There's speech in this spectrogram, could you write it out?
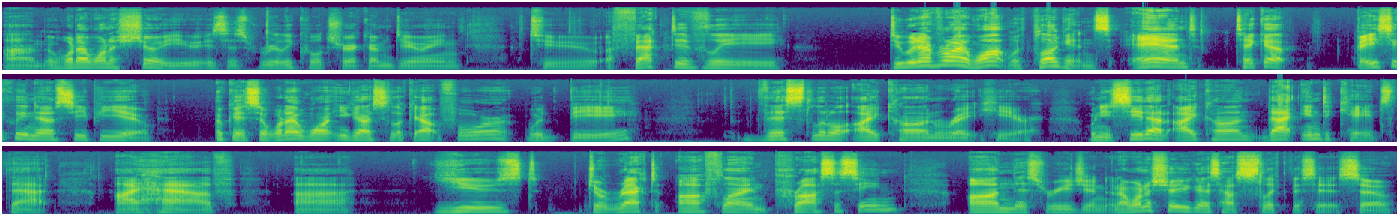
Um, and what I want to show you is this really cool trick I'm doing to effectively do whatever I want with plugins and take up basically no CPU. Okay, so what I want you guys to look out for would be this little icon right here. When you see that icon, that indicates that I have uh, used direct offline processing on this region. And I want to show you guys how slick this is. So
